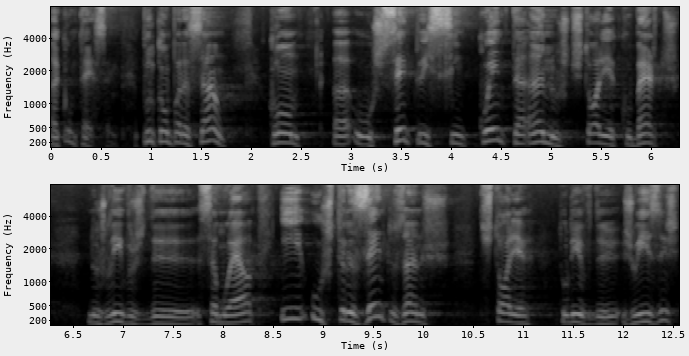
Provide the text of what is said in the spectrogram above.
acontecem. Por comparação com uh, os 150 anos de história cobertos nos livros de Samuel e os 300 anos de história do livro de Juízes,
